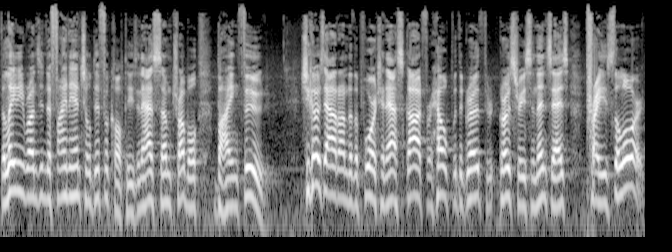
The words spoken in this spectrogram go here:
the lady runs into financial difficulties and has some trouble buying food. She goes out onto the porch and asks God for help with the gro- groceries and then says, Praise the Lord.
